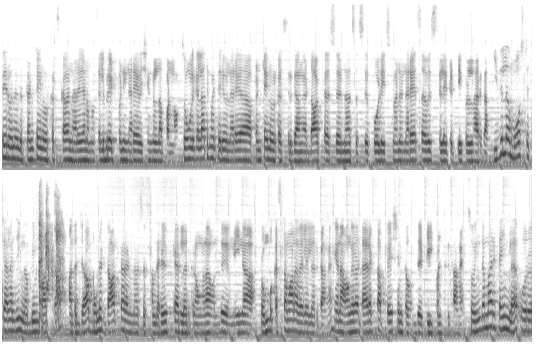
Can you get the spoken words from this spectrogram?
பேர் வந்து இந்த ஃப்ரண்ட் லைன் ஒர்க்கர்ஸ்க்காக நிறைய நம்ம செலிப்ரேட் பண்ணி நிறைய விஷயங்கள்லாம் பண்ணோம். ஸோ உங்களுக்கு எல்லாத்துக்குமே தெரியும் நிறைய ஃப்ரண்ட் லைன் ஒர்க்கர்ஸ் இருக்காங்க டாக்டர்ஸ் நர்சஸ் போலீஸ்மேன் நிறைய சர்வீஸ் ரிலேட்டட் பீப்புள்லாம் இருக்காங்க. இதுல மோஸ்ட் சேலஞ்சிங் அப்படின்னு பார்த்தா அந்த ஜாப் வந்து டாக்டர் அண்ட் நர்சஸ் அந்த ஹெல்த் கேர்ல இருக்கிறவங்க தான் வந்து மெயினா ரொம்ப கஷ்டமான வேலையில இருக்காங்க. ஏன்னா அவங்க தான் டைரக்டா பேஷண்ட்டை வந்து டீல் பண்ணிட்டு இருக்காங்க. ஸோ இந்த மாதிரி டைம்ல ஒரு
